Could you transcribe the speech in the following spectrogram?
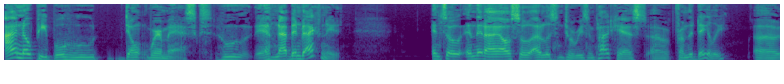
I know people who don't wear masks who have not been vaccinated, and so and then I also I listened to a recent podcast uh, from the Daily uh,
